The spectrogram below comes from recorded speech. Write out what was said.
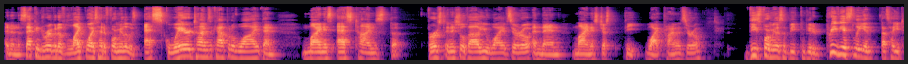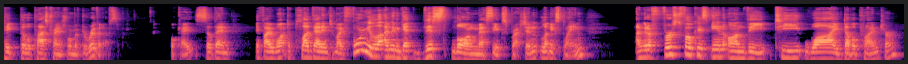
And then the second derivative likewise had a formula. It was s squared times the capital Y, then minus s times the first initial value y of 0 and then minus just the y prime of 0. These formulas have been computed previously, and that's how you take the Laplace transform of derivatives. Okay, so then if I want to plug that into my formula, I'm going to get this long, messy expression. Let me explain. I'm going to first focus in on the ty double prime term.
